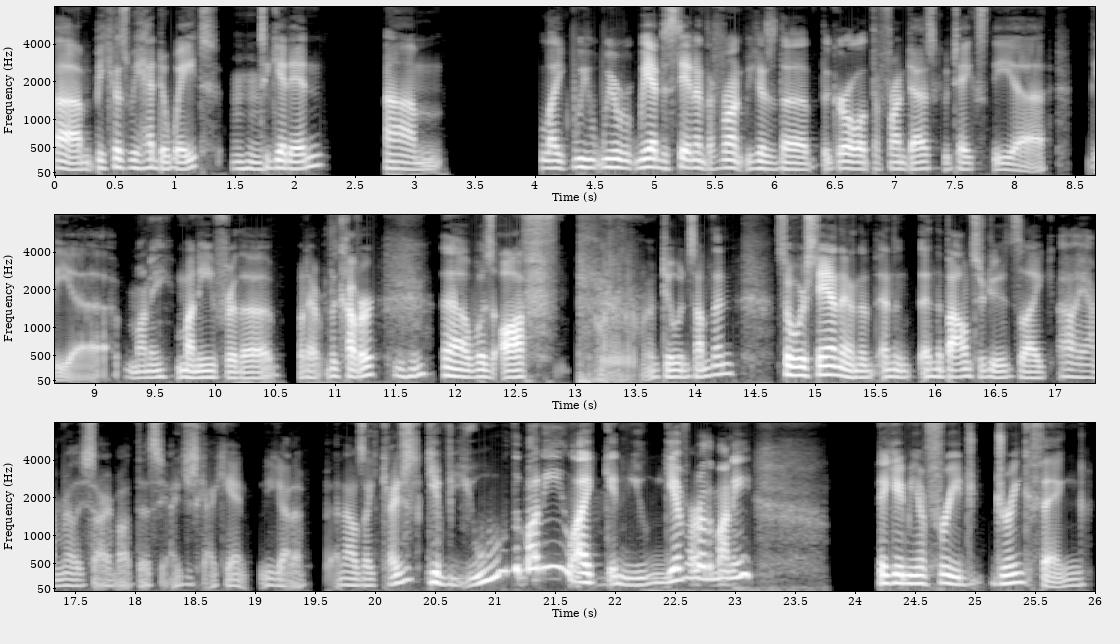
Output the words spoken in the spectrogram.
um because we had to wait Mhm. to get in, um, like we we were we had to stand at the front because the the girl at the front desk who takes the uh the uh Money. money for the whatever the cover Mm-hmm. uh, was off doing something. So we're standing there, and the and the, and the bouncer dude's like, "Oh yeah, I'm really sorry about this. I just I can't. You gotta." And I was like, "Can I just give you the money? Like, can you give her the money?" They gave me a free drink thing.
